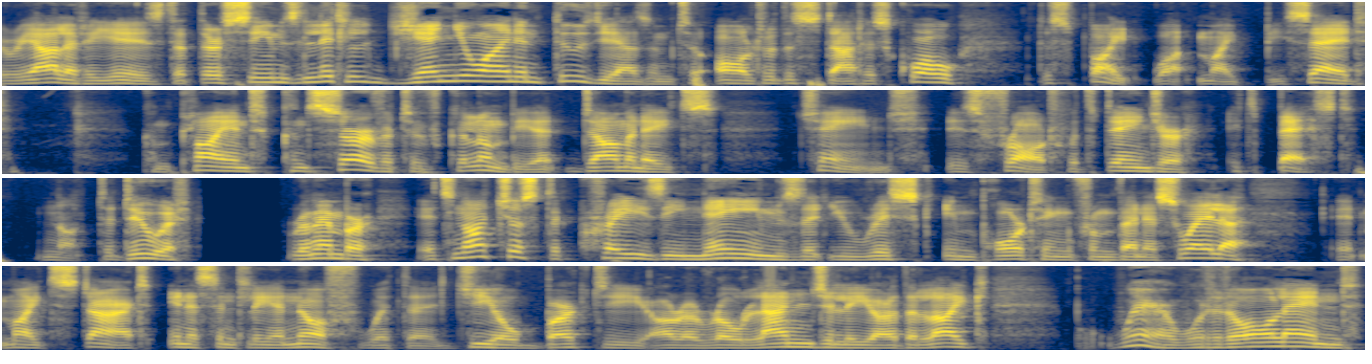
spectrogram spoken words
The reality is that there seems little genuine enthusiasm to alter the status quo, despite what might be said. Compliant, conservative Colombia dominates. Change is fraught with danger. It's best not to do it. Remember, it's not just the crazy names that you risk importing from Venezuela. It might start innocently enough with a Gioberti or a Rolangeli or the like, but where would it all end?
